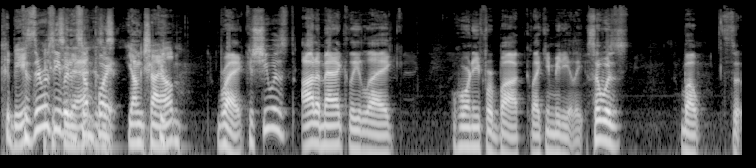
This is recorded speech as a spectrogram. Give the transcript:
Could be. Cuz there was even at some point- young child. right, cuz she was automatically like horny for Buck like immediately. So was well, so,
